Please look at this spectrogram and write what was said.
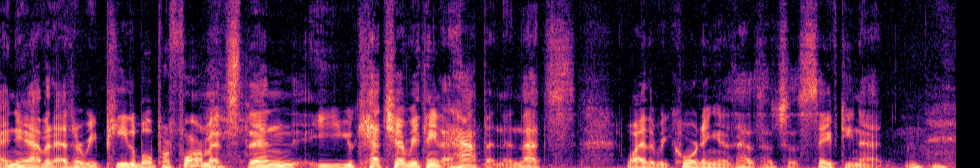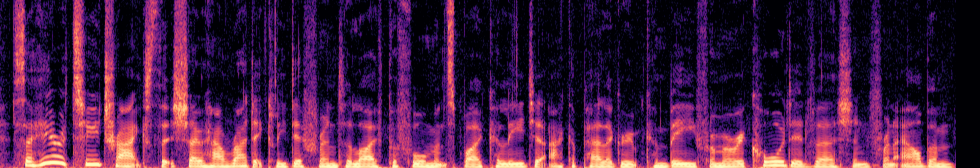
and you have it as a repeatable performance, then you catch everything that happened, and that's why the recording is, has such a safety net. Mm-hmm. So here are two tracks that show how radically different a live performance by a collegiate a cappella group can be from a recorded version for an album.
